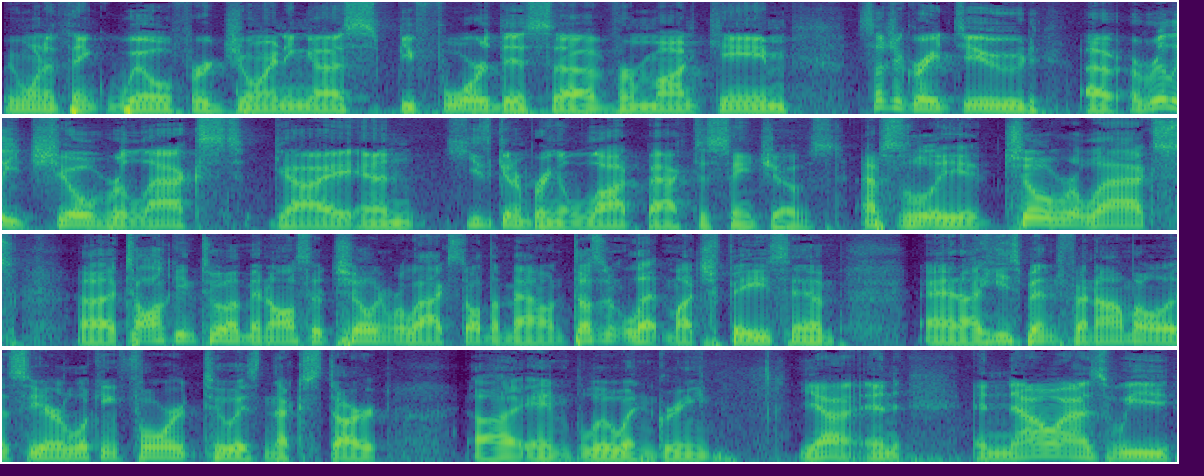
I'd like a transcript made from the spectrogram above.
We want to thank Will for joining us before this uh, Vermont game. Such a great dude, uh, a really chill, relaxed guy, and he's going to bring a lot back to St. Joe's. Absolutely. Chill, relax. Uh, talking to him and also chill and relaxed on the mound. Doesn't let much faze him. And uh, he's been phenomenal this year. Looking forward to his next start uh, in blue and green. Yeah, and and now as we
